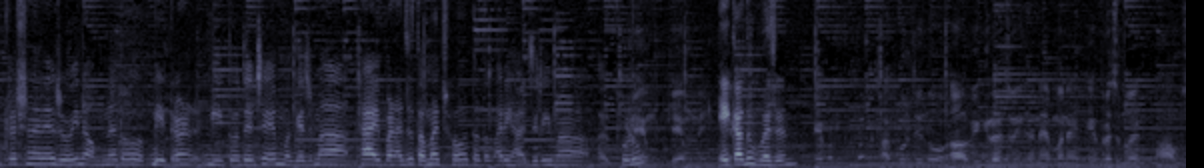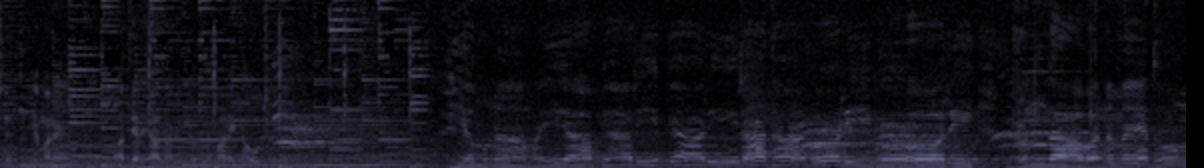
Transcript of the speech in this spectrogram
કૃષ્ણને જોઈને અમને તો બે ત્રણ ગીતો જે છે મગજમાં થાય પણ આજે તમે છો તો તમારી હાજરીમાં થોડું એકાદું ભજન. ઠાકુરજીનો આ વિગ્રહ જોઈ અને મને એ વ્રજનો એક ભાવ છે જે મને અત્યારે યાદ આવી ગયો મારે ગાવું છે. યમુના મૈયા પ્યારી પ્યારી રાધા ગોરી ગોરી વૃંદાવન મેં ધૂમ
